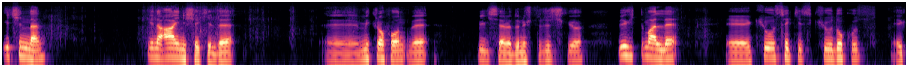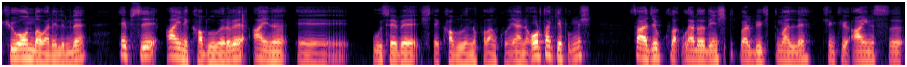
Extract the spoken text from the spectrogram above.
İçinden yine aynı şekilde e, mikrofon ve bilgisayara dönüştürücü çıkıyor. Büyük ihtimalle e, Q8, Q9, e, Q10 da var elimde. Hepsi aynı kabloları ve aynı e, USB işte kablolarını falan kullanıyor. Yani ortak yapılmış. Sadece kulaklarda değişiklik var büyük ihtimalle. Çünkü aynısı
